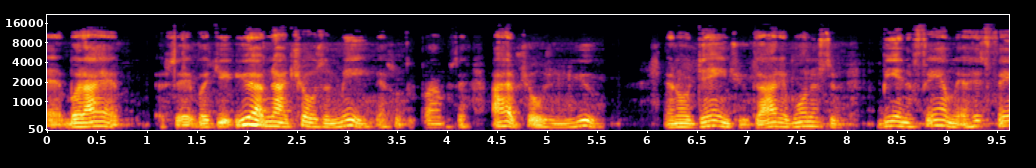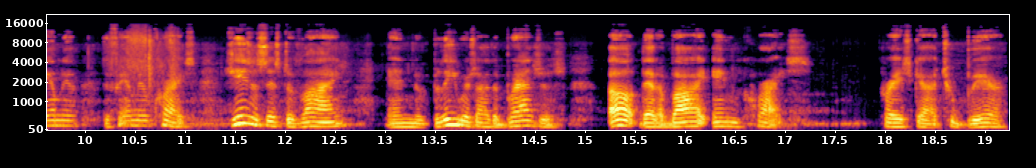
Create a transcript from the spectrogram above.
and, but I had said, but you, you have not chosen me. That's what the Bible said. I have chosen you and ordained you. God had wanted us to be in the family, of his family, the family of Christ. Jesus is the vine, and the believers are the branches of, that abide in Christ. Praise God, to bear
